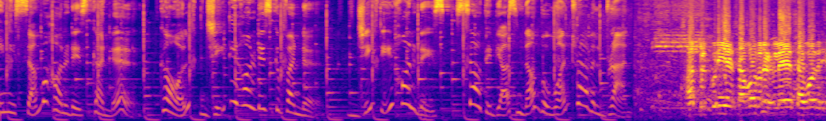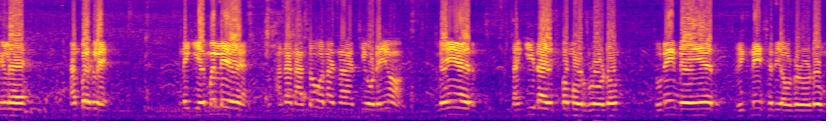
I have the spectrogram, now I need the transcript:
எனி சம்மர் ஹாலிடேஸ் கண்ணு. கால் ஜிடி ஹாலிடேஸ்க்கு பண்ணு. GT holidays south India's number one travel brand அன்புக்குரிய சகோதரர்களே சகோதரிகளே நண்பர்களே இன்னைக்கு எம்எல்ஏ அண்ணன் அசோகன் ஆட்சியோடையும் மேயர் சங்கீதா இன்பம் அவர்களோடும் துணை மேயர் விக்னேஸ்வரி அவர்களோடும்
